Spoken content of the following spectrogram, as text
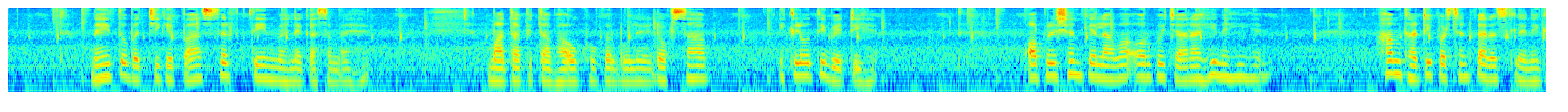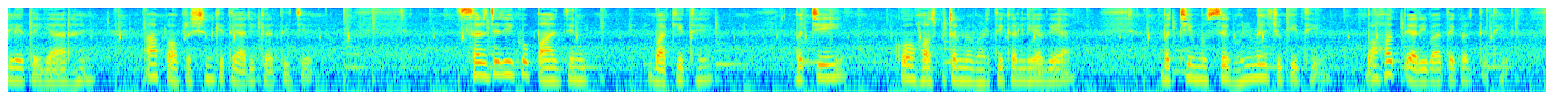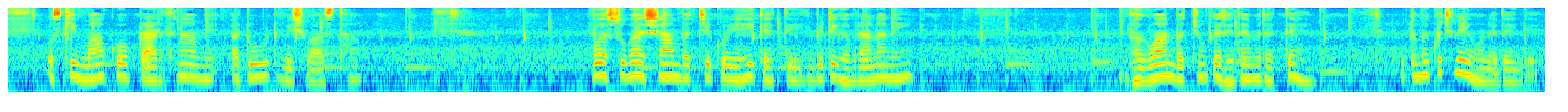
नहीं तो बच्ची के पास सिर्फ़ तीन महीने का समय है। माता पिता भावुक होकर बोले, डॉक्टर साहब, इकलौती बेटी है। ऑपरेशन के अलावा और कोई चारा ही नहीं है। हम थर्टी परसेंट का रिस्क लेने के लिए तैयार हैं। आप ऑपरेशन की तैयारी कर दीजिए। सर्जरी को पाँच दिन बाकी थे। बच्ची को हॉस्पिटल में भर्ती कर लिया गया। बच्ची मुझसे घुल मिल चुकी थी, बहुत प्यारी बातें करती थी। उसकी माँ को प्रार्थना में अटूट विश्वास था। वह सुबह शाम बच्चे को यही कहती कि बेटी, घबराना नहीं। भगवान बच्चों के हृदय में रहते हैं। वो तुम्हें कुछ नहीं होने देंगे।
